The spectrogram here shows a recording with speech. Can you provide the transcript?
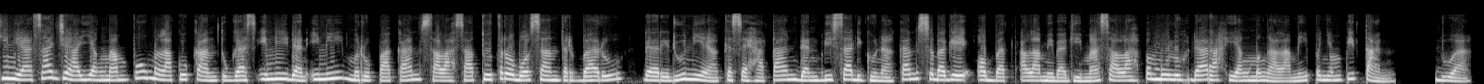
kimia saja yang mampu melakukan tugas ini dan ini merupakan salah satu terobosan terbaru dari dunia kesehatan dan bisa digunakan sebagai obat alami bagi masalah pembuluh darah yang mengalami penyempitan. 2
